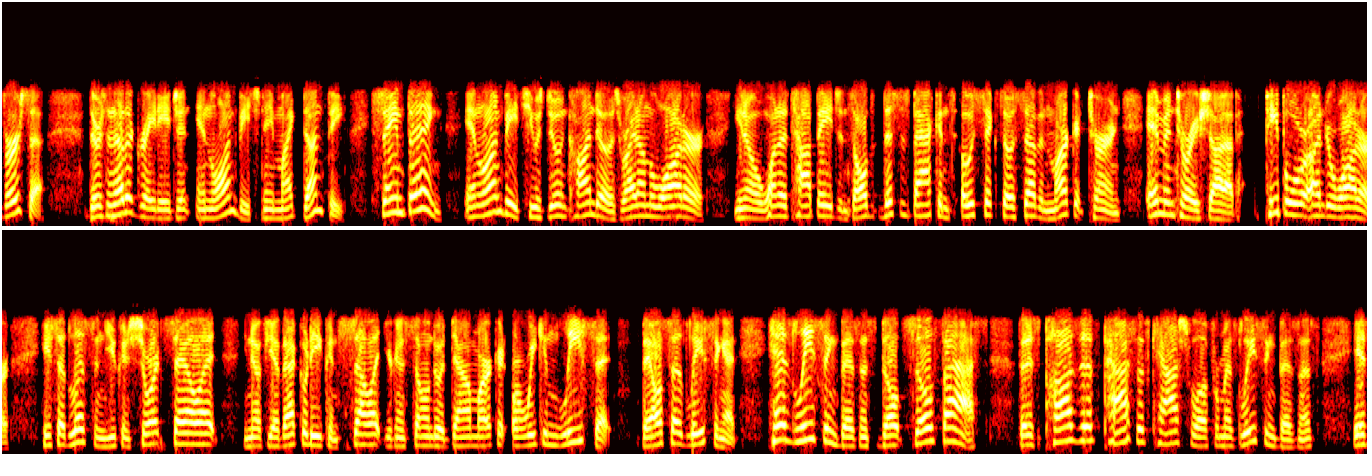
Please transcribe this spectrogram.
versa. There's another great agent in Long Beach named Mike Dunphy. Same thing in Long Beach. He was doing condos right on the water. You know, one of the top agents. All this is back in 06, 07. Market turn, inventory shot up, people were underwater. He said, "Listen, you can short sale it. You know, if you have equity, you can sell it. You're going to sell into a down market, or we can lease it." They all said leasing it. His leasing business built so fast that his positive passive cash flow from his leasing business is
